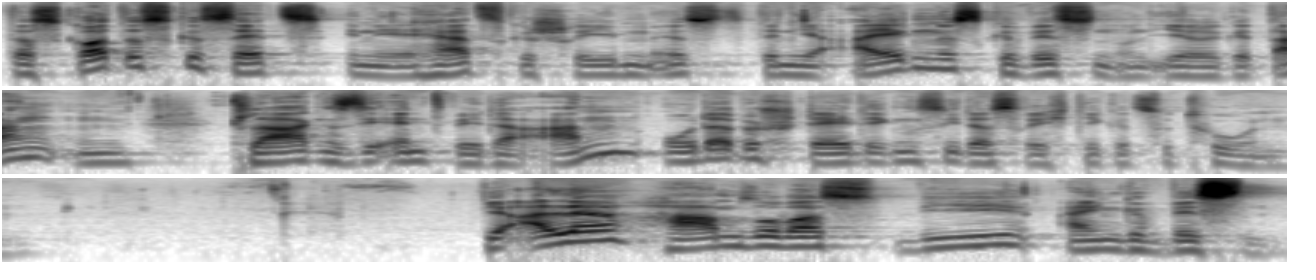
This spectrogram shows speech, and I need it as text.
dass Gottes Gesetz in ihr Herz geschrieben ist, denn ihr eigenes Gewissen und ihre Gedanken klagen sie entweder an oder bestätigen sie, das Richtige zu tun. Wir alle haben sowas wie ein Gewissen.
